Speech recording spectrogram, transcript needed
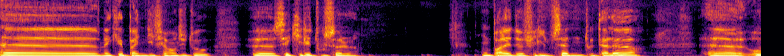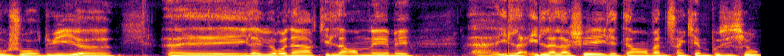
euh, mais qui n'est pas une différence du tout, euh, c'est qu'il est tout seul. On parlait de Philipsen tout à l'heure. Euh, Aujourd'hui, euh, euh, il a eu Renard qui l'a emmené, mais euh, il l'a lâché. Il était en 25e position.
